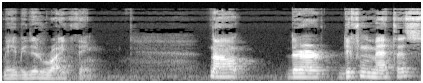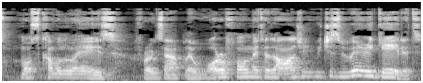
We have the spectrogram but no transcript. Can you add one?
maybe the right thing. Now, there are different methods. Most common way is, for example, a waterfall methodology, which is very gated.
